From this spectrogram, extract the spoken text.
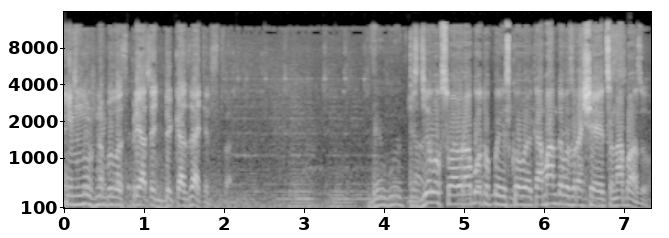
Им нужно было спрятать доказательства. Сделав свою работу, поисковая команда возвращается на базу.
